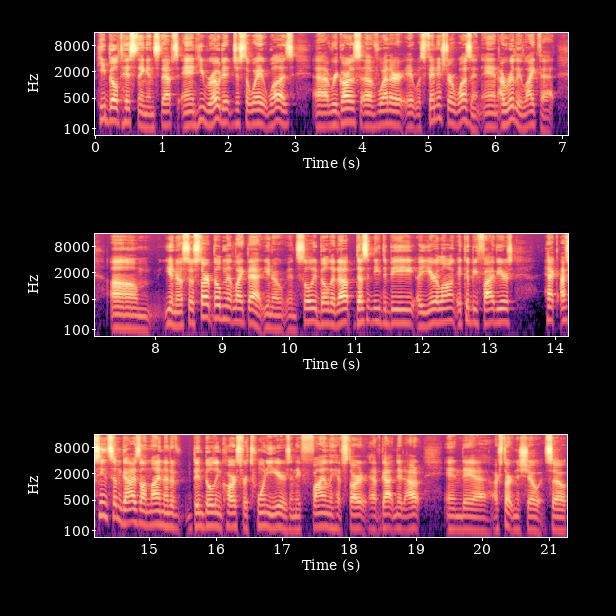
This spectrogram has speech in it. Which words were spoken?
he built his thing in steps and he wrote it just the way it was, uh, regardless of whether it was finished or wasn't. And I really like that. Um, you know, so start building it like that. You know, and slowly build it up. Doesn't need to be a year long. It could be five years. Heck, I've seen some guys online that have been building cars for 20 years and they finally have started have gotten it out and they uh, are starting to show it. So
